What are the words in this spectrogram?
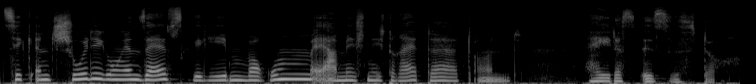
zig Entschuldigungen selbst gegeben, warum er mich nicht rettet und hey, das ist es doch.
